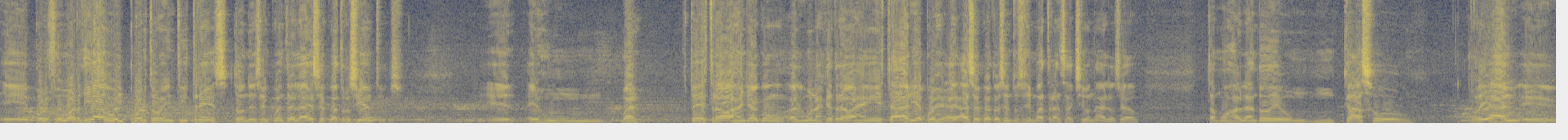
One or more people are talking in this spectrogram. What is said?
eh, por forwardeado el puerto 23, donde se encuentra el AS400. Eh, es un, bueno, ustedes trabajan ya con algunas que trabajan en esta área, pues AS400 es un sistema transaccional, o sea, estamos hablando de un, caso real. eh,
